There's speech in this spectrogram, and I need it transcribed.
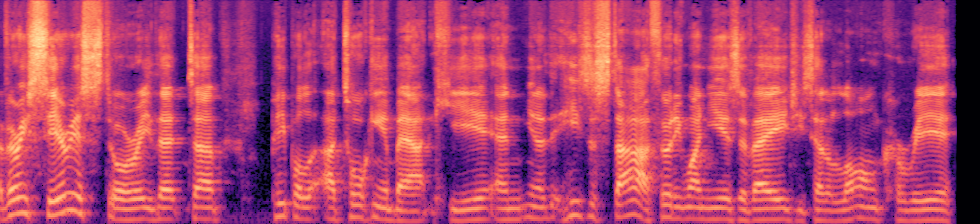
a very serious story that uh, people are talking about here. And you know, he's a star, 31 years of age. He's had a long career,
